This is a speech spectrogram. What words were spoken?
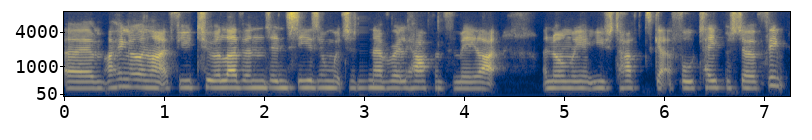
Um, I think I went like a few two elevens in season, which has never really happened for me. Like I normally used to have to get a full taper, so I think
